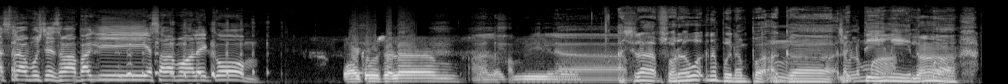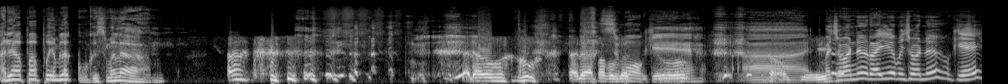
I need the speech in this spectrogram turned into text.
Asraf Muslim. Selamat pagi. Assalamualaikum. Waalaikumsalam. Alhamdulillah. Ashraf, suara awak kenapa nampak hmm, agak letih lemah. ni, lemah. Ada apa-apa yang berlaku ke semalam? Ah. tak ada apa-apa aku. Tak ada apa-apa. Semua okey. Ah, Okey. Macam mana raya macam mana? Okey.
